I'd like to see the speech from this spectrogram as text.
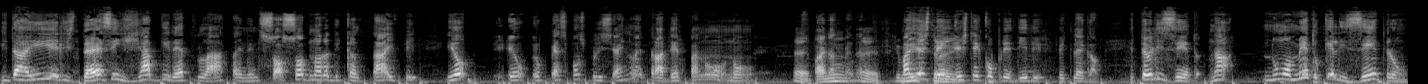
E daí eles descem já direto lá, tá entendendo? Só sobe na hora de cantar e, eu, eu, eu peço para os policiais não entrar dentro para não, não É, não- é, Mas eles têm, eles têm compreendido e feito legal. Então eles entram. Na, no momento que eles entram,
